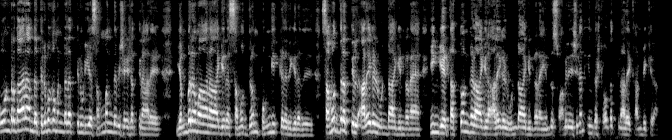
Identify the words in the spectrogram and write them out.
போன்றதான அந்த திருமுக மண்டலத்தினுடைய சம்பந்த விசேஷத்தினாலே எம்பெருமானாகிற சமுத்திரம் பொங்கி கிளறுகிறது. சமுத்திரத்தில் அலைகள் உண்டாகின்றன. இங்கே தத்துவங்களாகிற அலைகள் உண்டாகின்றன என்று சுவாமி தேசிகன் இந்த ஸ்லோகத்தினாலே காண்பிக்கிறார்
